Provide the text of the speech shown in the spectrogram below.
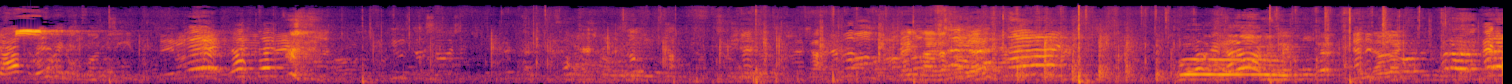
kaarten weer. Ja, steek. Wat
